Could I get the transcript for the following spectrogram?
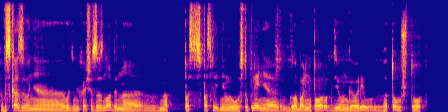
высказывание Владимира Михайловича Зазнобина на с последнего его выступления «Глобальный поворот», где он говорил о том, что,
